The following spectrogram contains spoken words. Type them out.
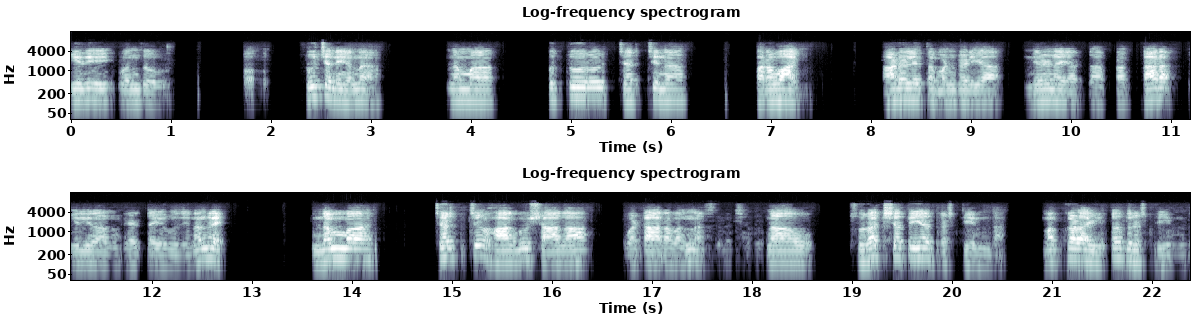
ಇದು ಒಂದು ಸೂಚನೆಯನ್ನ ನಮ್ಮ ಪುತ್ತೂರು ಚರ್ಚಿನ ಪರವಾಗಿ ಆಡಳಿತ ಮಂಡಳಿಯ ನಿರ್ಣಯದ ಪ್ರಕಾರ ಇಲ್ಲಿ ನಾನು ಹೇಳ್ತಾ ಇರುವುದೇನಂದ್ರೆ ನಮ್ಮ ಚರ್ಚ್ ಹಾಗೂ ಶಾಲಾ ವಟಾರವನ್ನ ನಾವು ಸುರಕ್ಷತೆಯ ದೃಷ್ಟಿಯಿಂದ, ಮಕ್ಕಳ ಹಿತದೃಷ್ಟಿಯಿಂದ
